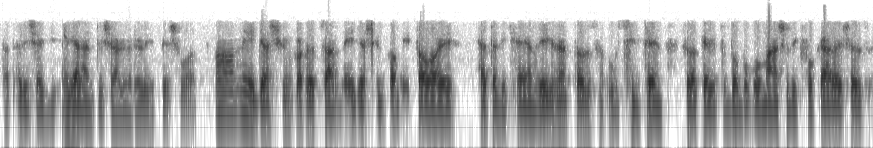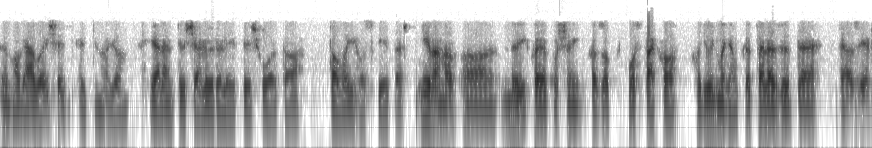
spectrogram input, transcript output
tehát ez is egy jelentős előrelépés volt. A négyesünk, az 504-esünk, ami tavaly hetedik helyen végzett, az úgy szintén fölkerült a dobogó második fokára, és ez önmagában is egy, egy nagyon jelentős előrelépés volt a tavalyihoz képest. Nyilván a, a női kajakosaink azok hozták a, hogy úgy mondjam, kötelezőt, de de azért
